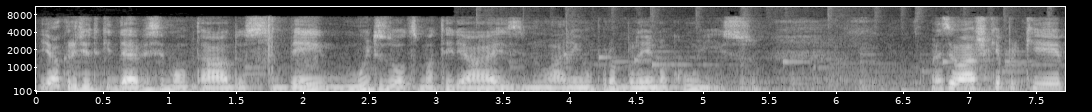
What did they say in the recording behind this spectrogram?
E eu acredito que devem ser montados bem muitos outros materiais, não há nenhum problema com isso. Mas eu acho que é porque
